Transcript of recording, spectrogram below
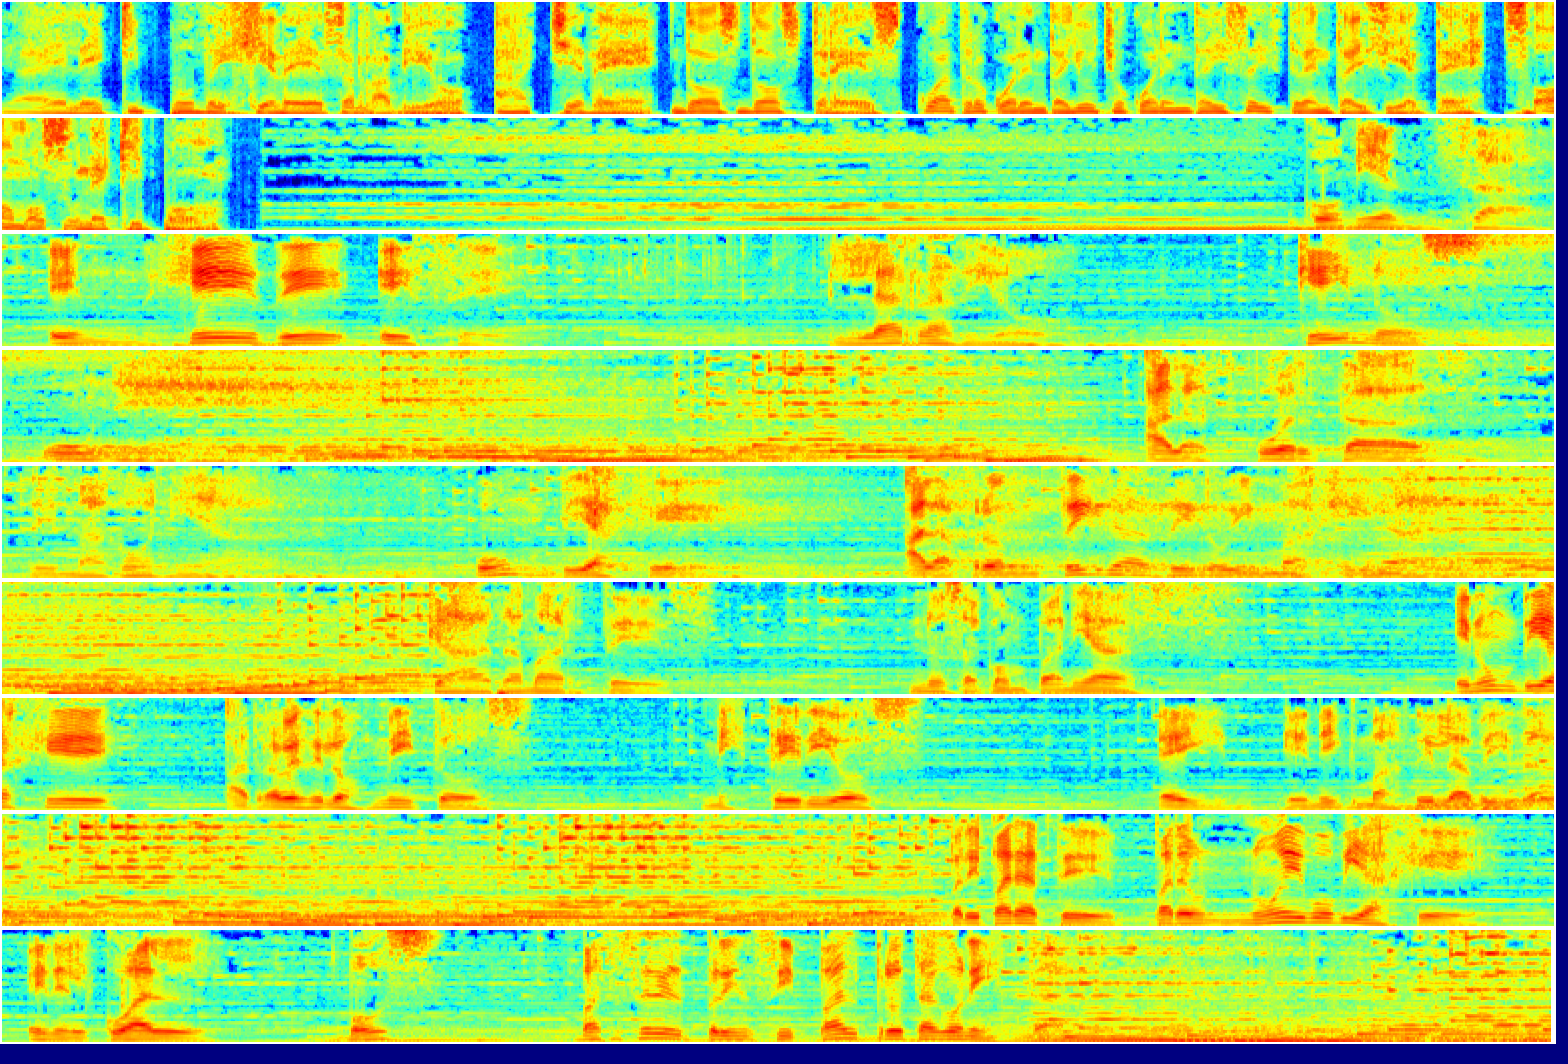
El equipo de GDS Radio HD 223 448 4637. Somos un equipo. Comienza en GDS, la radio que nos une. A las puertas de Magonia. Un viaje a la frontera de lo imaginal. Cada martes nos acompañás en un viaje a través de los mitos, misterios e enigmas de la vida. Prepárate para un nuevo viaje en el cual vos vas a ser el principal protagonista.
